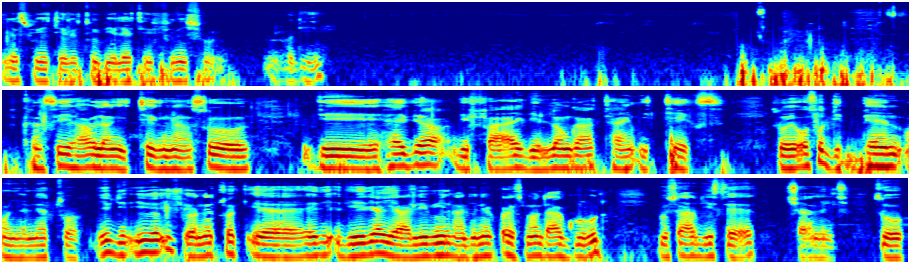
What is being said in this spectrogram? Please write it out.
Let's wait a little bit. Let it finish loading. You can see how long it takes now. So the heavier the file the longer time it takes so it also depends on your network. If, the, if your network, uh, the area you are living and the network is not that good, you also have this uh, challenge. So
